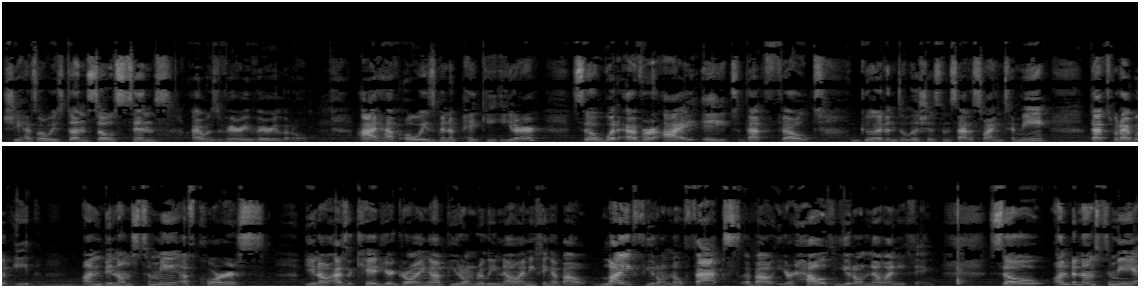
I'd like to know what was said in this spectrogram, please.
She has always done so since I was very, very little. I have always been a picky eater. So whatever I ate that felt good and delicious and satisfying to me, that's what I would eat. Unbeknownst to me, of course, you know, as a kid, you're growing up, you don't really know anything about life. You don't know facts about your health. You don't know anything. So unbeknownst to me,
